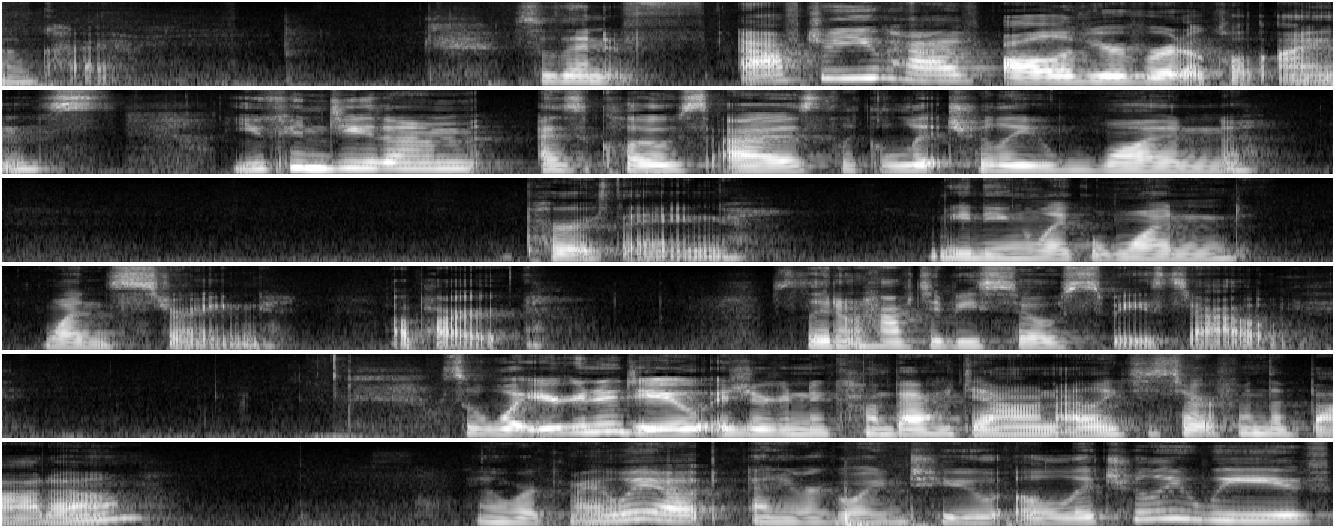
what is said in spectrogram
Okay. So then after you have all of your vertical lines, you can do them as close as like literally one per thing, meaning like one one string apart. So they don't have to be so spaced out. So what you're gonna do is you're gonna come back down. I like to start from the bottom and work my way up and you're going to literally weave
